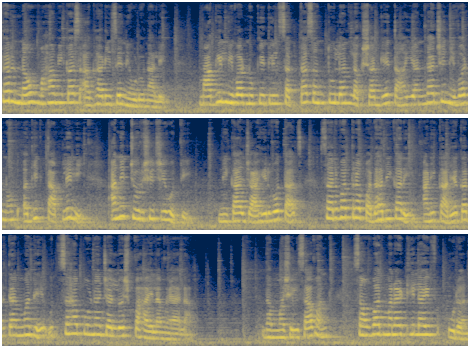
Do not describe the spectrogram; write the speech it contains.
तर नऊ महाविकास आघाडीचे निवडून आले. मागील निवडणुकीतील सत्ता संतुलन लक्षात घेता यंदाची निवडणूक अधिक तापलेली आणि चुरशीची होती. निकाल जाहीर होताच सर्वत्र पदाधिकारी आणि कार्यकर्त्यांमध्ये उत्साहपूर्ण जल्लोष पाहायला मिळाला. धम्मशील सावंत संवाद मराठी लाईव्ह पुरण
